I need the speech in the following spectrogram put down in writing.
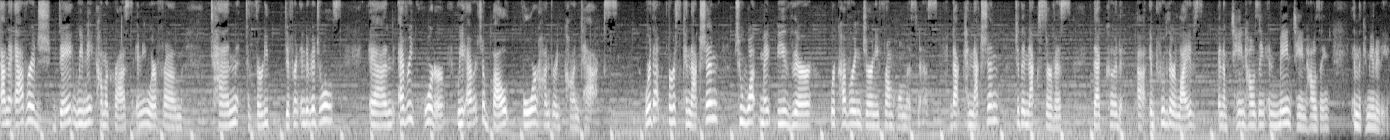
On an average day, we may come across anywhere from 10 to 30 different individuals. And every quarter, we average about 400 contacts. We're that first connection to what might be their recovering journey from homelessness. That connection to the next service that could uh, improve their lives and obtain housing and maintain housing in the community.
